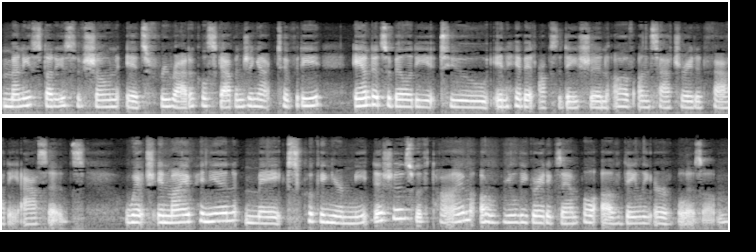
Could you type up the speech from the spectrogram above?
many studies have shown its free radical scavenging activity and its ability to inhibit oxidation of unsaturated fatty acids which, in my opinion, makes cooking your meat dishes with thyme a really great example of daily herbalism.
